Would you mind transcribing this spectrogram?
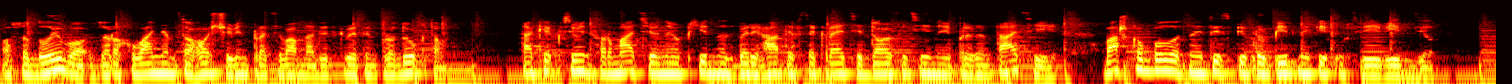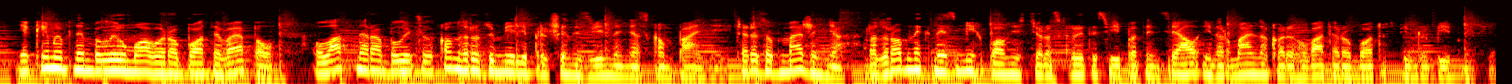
особливо з урахуванням того, що він працював над відкритим продуктом. Так як всю інформацію необхідно зберігати в секреті до офіційної презентації, важко було знайти співробітників у свій відділ. Якими б не були умови роботи в Apple, у Латнера були цілком зрозумілі причини звільнення з компанії. Через обмеження розробник не зміг повністю розкрити свій потенціал і нормально коригувати роботу співробітників,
